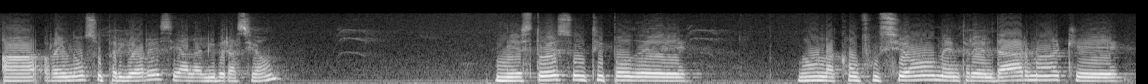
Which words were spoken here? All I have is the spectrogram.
a reinos superiores y a la liberación? Y esto es un tipo de, ¿no? la confusión entre el Dharma que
